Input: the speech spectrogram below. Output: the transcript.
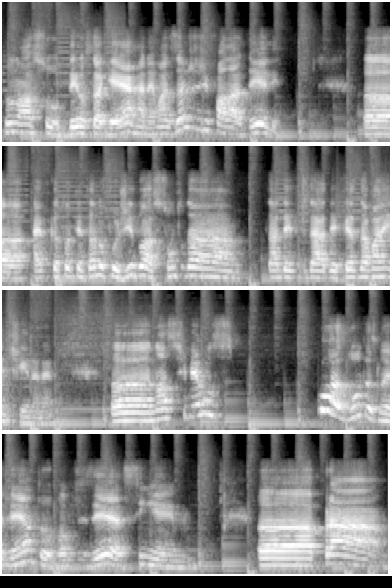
do nosso Deus da Guerra, né? Mas antes de falar dele, uh, é porque eu estou tentando fugir do assunto da, da, da defesa da Valentina, né? Uh, nós tivemos boas lutas no evento, vamos dizer assim, uh, ah, para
